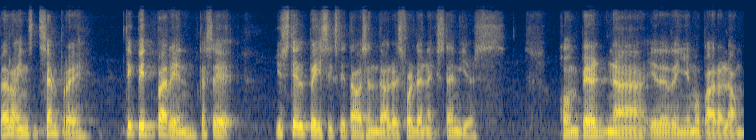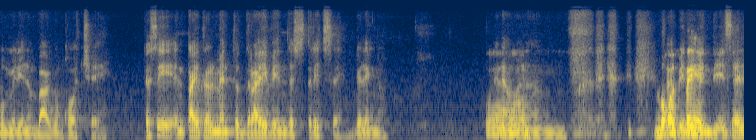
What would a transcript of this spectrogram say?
Pero in, siyempre, tipid pa rin kasi you still pay $60,000 for the next 10 years. Compared na i-renew mo para lang bumili ng bagong kotse. Kasi entitlement to drive in the streets eh. Galing, no? Kailangan ng... Bukod sabi pa ni Vin Diesel,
